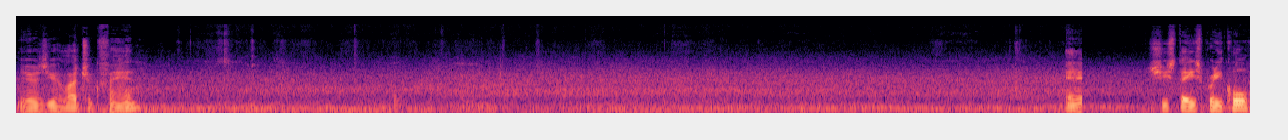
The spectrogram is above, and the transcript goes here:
There's your electric fan. And she stays pretty cool.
